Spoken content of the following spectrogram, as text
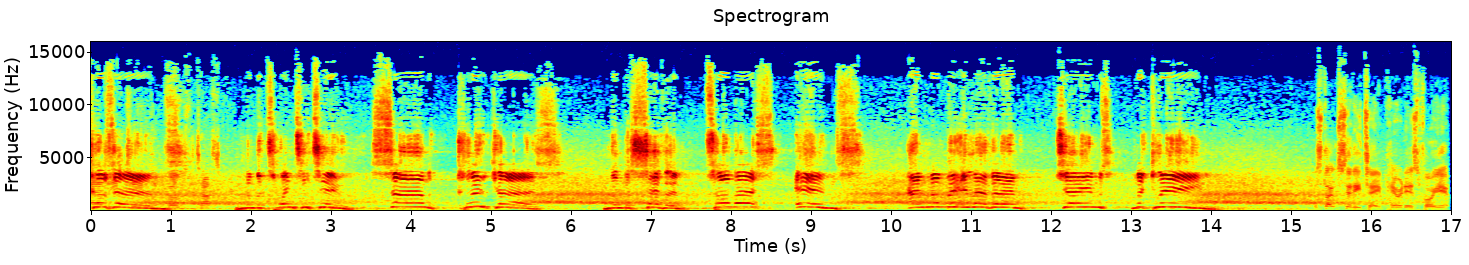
Cousins. Number 22, Sam Clucas. Number 7, Thomas Ince. And number 11, James McClean. The Stoke City team, here it is for you.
